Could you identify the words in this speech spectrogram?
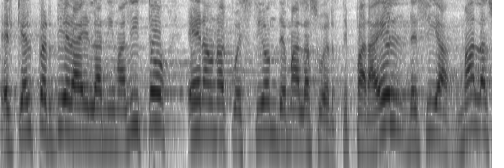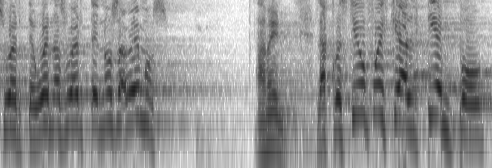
el que él perdiera el animalito era una cuestión de mala suerte. Para él decía, mala suerte, buena suerte, no sabemos. Amén. La cuestión fue que al tiempo,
